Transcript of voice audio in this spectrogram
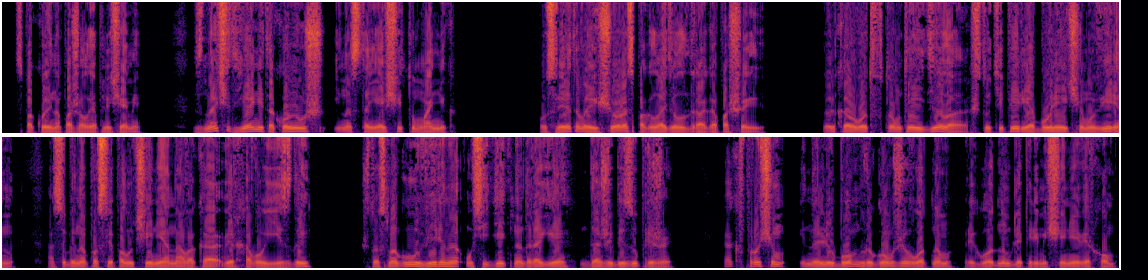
— спокойно пожал я плечами, — «значит, я не такой уж и настоящий туманник». После этого еще раз погладил драга по шее. Только вот в том-то и дело, что теперь я более чем уверен, особенно после получения навыка верховой езды, что смогу уверенно усидеть на драге даже без упряжи, как, впрочем, и на любом другом животном, пригодном для перемещения верхом.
